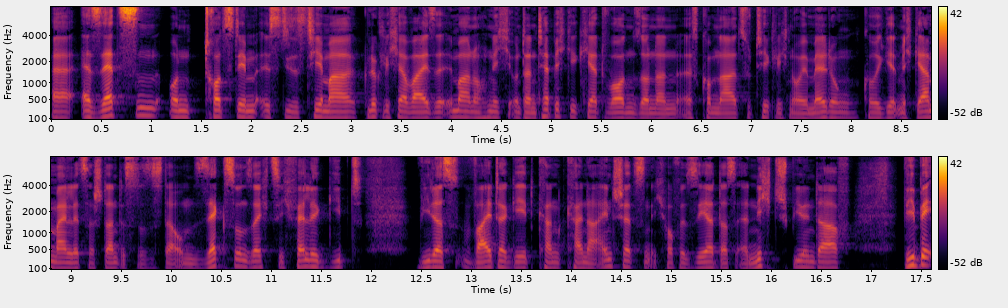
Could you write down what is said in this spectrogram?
äh, ersetzen und trotzdem ist dieses Thema glücklicherweise immer noch nicht unter den Teppich gekehrt worden, sondern es kommen nahezu täglich neue Meldungen. Korrigiert mich gern. Mein letzter Stand ist, dass es da um 66 Fälle gibt. Wie das weitergeht, kann keiner einschätzen. Ich hoffe sehr, dass er nicht spielen darf. Wie, be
